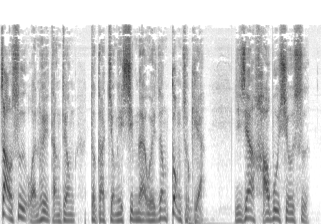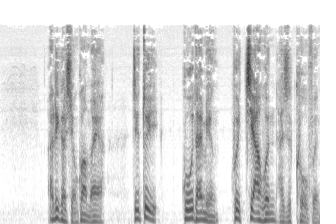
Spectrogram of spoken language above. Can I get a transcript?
造势晚会当中，都甲将伊心内话种讲出去啊，而且毫不修饰。啊！你个想看没啊？这对郭台铭会加分还是扣分？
